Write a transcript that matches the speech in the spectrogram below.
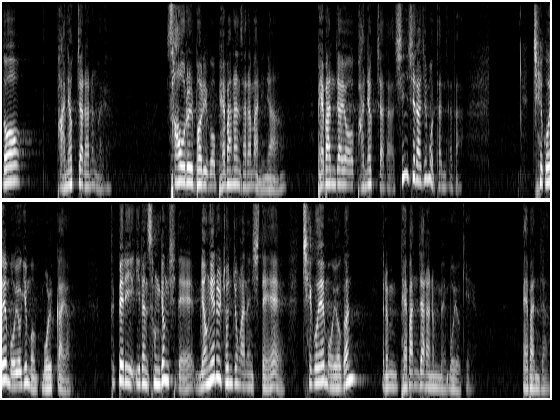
너 반역자라는 거예요. 사울을 버리고 배반한 사람 아니냐. 배반자요, 반역자다. 신실하지 못한 자다. 최고의 모욕이 뭐, 뭘까요? 특별히 이런 성경 시대에 명예를 존중하는 시대에 최고의 모욕은 여러분 배반자라는 모욕이에요. 배반자.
